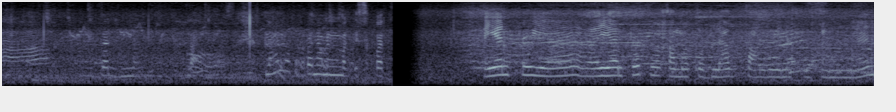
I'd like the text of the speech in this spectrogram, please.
Ah, ang galing na. Lalo ko pa naman mag-spot. Ayan po yan. Ayan po po kamoto vlog. Pauwi na po kami yan.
